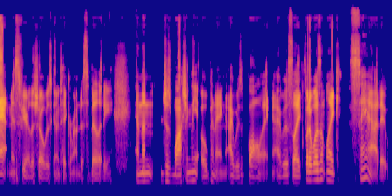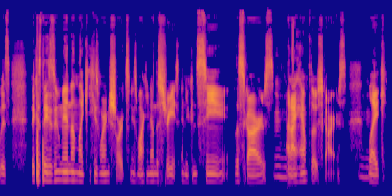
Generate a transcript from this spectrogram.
atmosphere the show was going to take around disability. And then just watching the opening, I was bawling. I was like, but it wasn't like sad. It was because they zoom in on like he's wearing shorts and he's walking down the street and you can see the scars. Mhm. And I have those scars. Mhm. Like,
